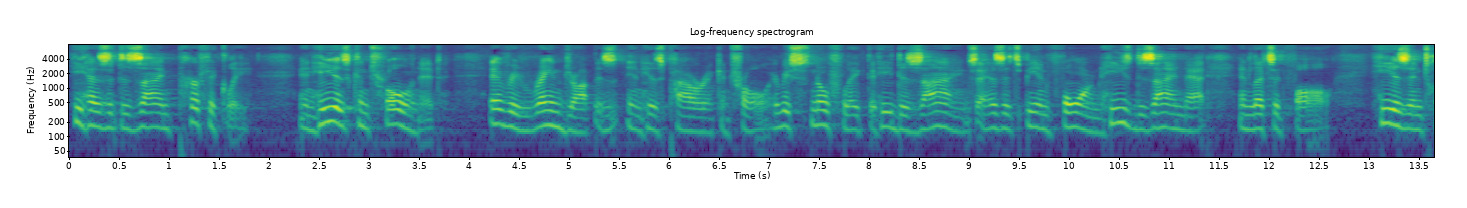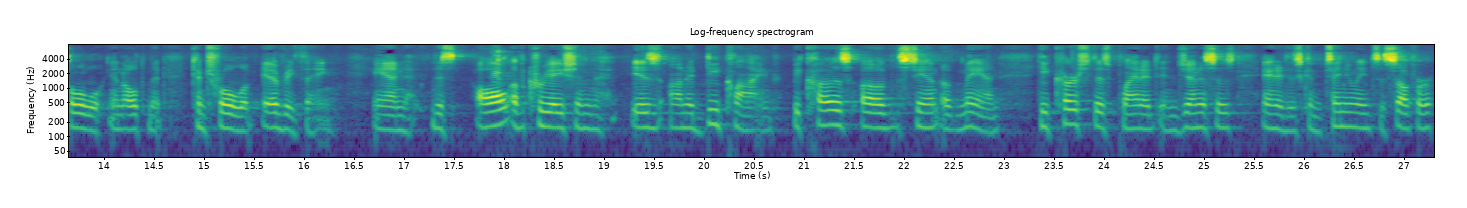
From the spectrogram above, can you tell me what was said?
He has it designed perfectly, and He is controlling it. Every raindrop is in His power and control. Every snowflake that He designs as it's being formed, He's designed that and lets it fall. He is in total and ultimate control of everything. And this all of creation is on a decline because of the sin of man. He cursed this planet in Genesis, and it is continuing to suffer.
